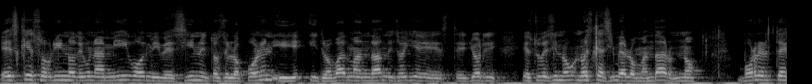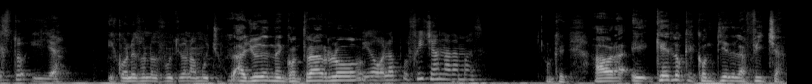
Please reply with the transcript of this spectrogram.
es que es sobrino de un amigo, es mi vecino, entonces lo ponen y, y lo vas mandando y dices, oye, este, Jordi, es tu vecino, no es que así me lo mandaron, no, borra el texto y ya. Y con eso nos funciona mucho. Ayúdenme a encontrarlo. Digo, hola, pues ficha nada más. Ok, ahora, eh, ¿qué es lo que contiene la ficha?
